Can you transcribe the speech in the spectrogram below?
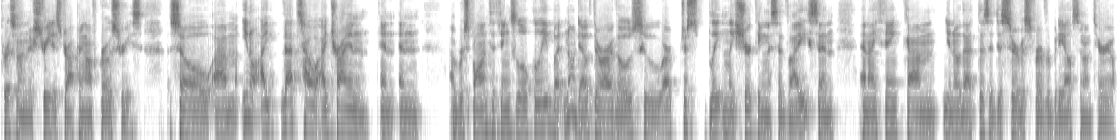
person on their street is dropping off groceries. So um, you know i that's how i try and and and uh, respond to things locally but no doubt there are those who are just blatantly shirking this advice and and i think um, you know that does a disservice for everybody else in ontario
